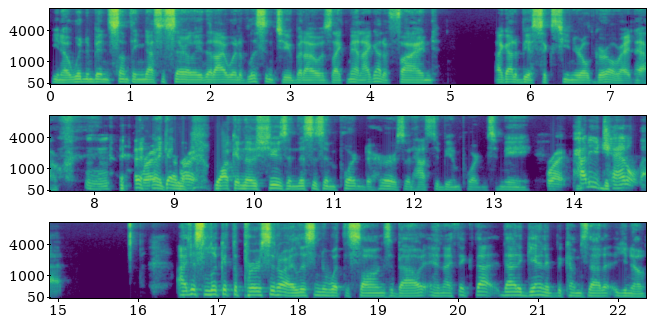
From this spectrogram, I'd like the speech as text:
you know, it wouldn't have been something necessarily that I would have listened to, but I was like, man, I got to find I got to be a 16 year old girl right now. Mm-hmm. Right, I got to right. walk in those shoes, and this is important to her, so it has to be important to me. Right. How do you channel that? I just look at the person, or I listen to what the song's about, and I think that that again, it becomes that uh, you know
